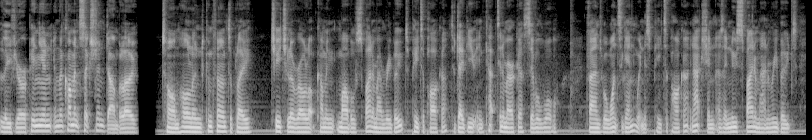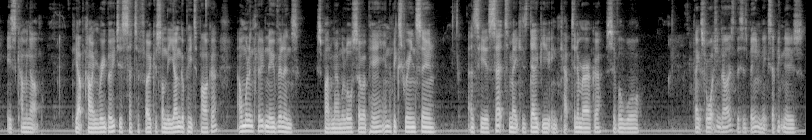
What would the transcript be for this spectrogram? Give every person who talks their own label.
Speaker 1: Leave your opinion in the comments section down below. Tom Holland confirmed to play titular role upcoming Marvel Spider-Man reboot Peter Parker to debut in Captain America Civil War. Fans will once again witness Peter Parker in action as a new Spider-Man reboot is coming up. The upcoming reboot is set to focus on the younger Peter Parker and will include new villains. Spider-Man will also appear in the big screen soon, as he is set to make his debut in Captain America Civil War. Thanks for watching guys, this has been Mix Epic News.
